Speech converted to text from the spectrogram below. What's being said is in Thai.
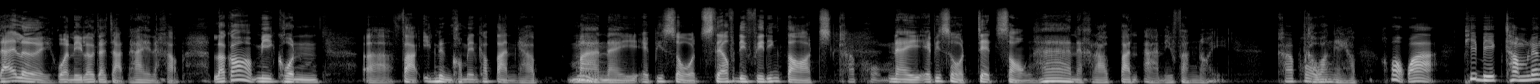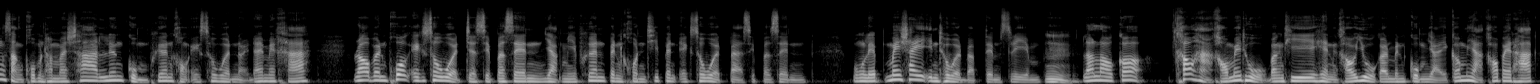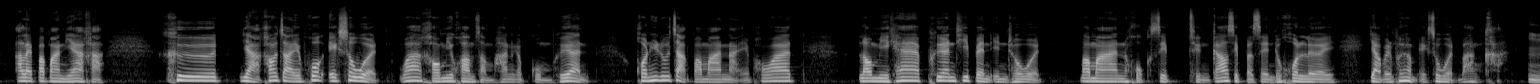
ได้เลย วันนี้เราจะจัดให้นะครับ แล้วก็มีคนอ่า ฝากอีกหนึ่งคอมเมนต์ครับปันครับ มาใน episode self defeating thoughts ครับผมในเอพิโซด725 นะครับ ปันอ่านให้ฟังหน่อย ครับผมเขาว่าไงครับ เขาบอกว่า พี่บิ๊กทำเรื่องสังคมธรรมชาติเรื่องกลุ่มเพื่อนของ extrovert หน่อยได้ไหมคะ เราเป็นพวก extrovert 70%อยากมีเพื่อนเป็นคนที่เป็น extrovert 80%วงเล็บไม่ใช่ introvert แบบเต็มสตรีมอืมแล้วเราก็เข้าหาเขาไม่ถูกบางทีเห็นเขาอยู่กันเป็นกลุ่มใหญ่ก็ไม่อยากเข้าไปทักอะไรประมาณเนี้ยค่ะ คืออยากเข้าใจพวก extrovert ว่าเขามีความสัมพันธ์กับกลุ่มเพื่อน คนที่รู้จักประมาณไหน เพราะว่าเรามีแค่เพื่อนที่เป็น introvert ประมาณ 60-90%ทุกคนเลย อยากเป็นเพื่อนกับ extrovert บ้างค่ะอื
